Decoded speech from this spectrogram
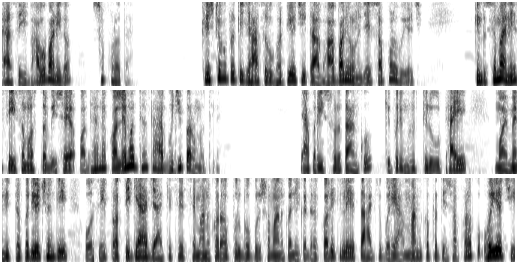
ଏହା ସେହି ଭାବବାଣୀର ସଫଳତା। ଖ୍ରୀଷ୍ଟଙ୍କ ପ୍ରତି ଯାହା ସବୁ ଘଟିଅଛି ତାହା ଭାବବାଣୀ ଅନୁଯାୟୀ ସଫଳ ହୋଇଅଛି। କିନ୍ତୁ ସେମାନେ ସେହି ସମସ୍ତ ବିଷୟ ଅଧ୍ୟୟନ କଲେ ମଧ୍ୟ ତାହା ବୁଝିପାରୁନଥିଲେ। ଏହାପରେ ଈଶ୍ୱର ତାହାଙ୍କୁ କିପରି ମୃତ୍ୟୁରୁ ଉଠାଇ ମହିମାନ୍ୱିତ କରିଅଛନ୍ତି ଓ ସେହି ପ୍ରତିଜ୍ଞା ଯାହାକି ସେ ସେମାନଙ୍କର ପୂର୍ବପୁରୁଷମାନଙ୍କ ନିକଟରେ କରିଥିଲେ ତାହା କିପରି ଆମମାନଙ୍କ ପ୍ରତି ସଫଳ ହୋଇଅଛି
